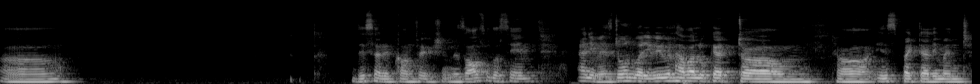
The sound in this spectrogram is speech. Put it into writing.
Uh, this edit configuration is also the same. Anyways don't worry we will have a look at um, uh, inspect element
